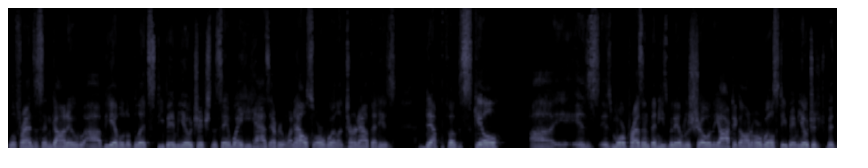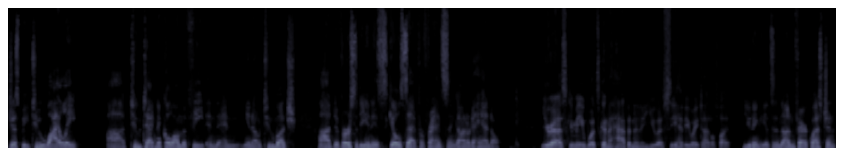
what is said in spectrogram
Will Francis Ngannou uh, be able to blitz Stipe Miocic the same way he has everyone else, or will it turn out that his depth of skill uh, is is more present than he's been able to show in the octagon, or will Stipe Miocic just be too wily, uh, too technical on the feet, and and you know too much uh, diversity in his skill set for Francis Ngannou to handle? You're asking me what's going to happen in a UFC heavyweight title fight? You think it's an unfair question?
